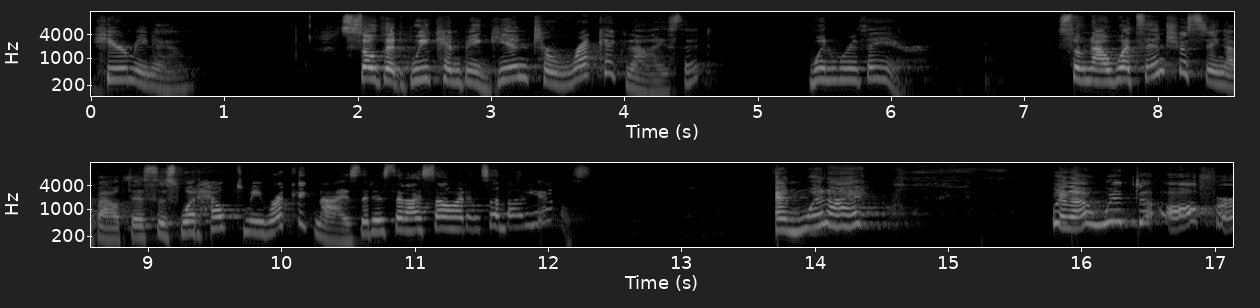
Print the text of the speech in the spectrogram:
Hear me now. So that we can begin to recognize it when we're there. So now what's interesting about this is what helped me recognize it is that I saw it in somebody else. And when I when I went to offer,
